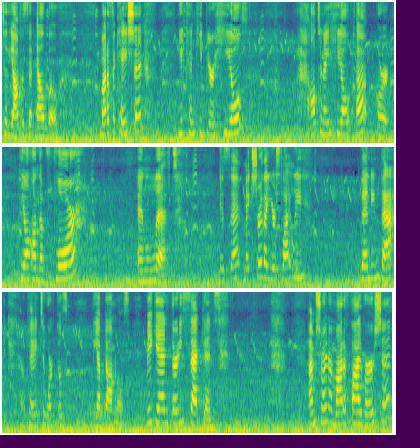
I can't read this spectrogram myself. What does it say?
to the opposite elbow. Modification, you can keep your heels, alternate heel up or heel on the floor, and lift. Get set, make sure that you're slightly bending back, okay, to work those the abdominals. Begin 30 seconds. I'm showing a modified version.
